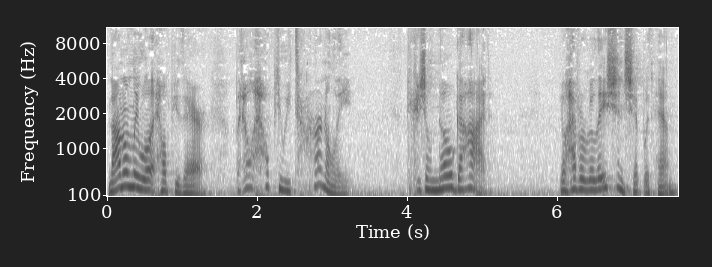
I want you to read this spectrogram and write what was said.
not only will it help you there, but it'll help you eternally because you'll know God. You'll have a relationship with Him.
